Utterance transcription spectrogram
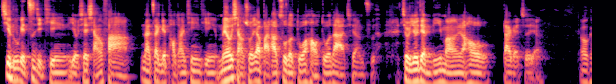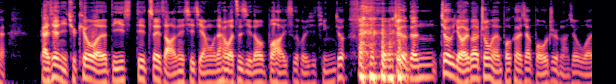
记录给自己听，有些想法，那再给跑团听一听。没有想说要把它做的多好多大，这样子就有点迷茫。然后大概这样。OK。感谢你去 Q 我的第一第最早的那期节目，但是我自己都不好意思回去听。就 这个跟就有一个中文博客叫博智嘛，就我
